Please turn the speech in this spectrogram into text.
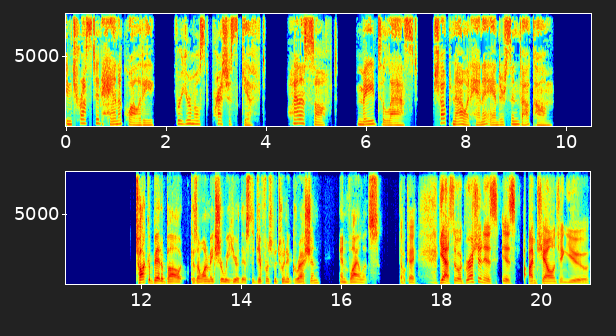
Entrusted Hanna quality for your most precious gift. Hanna Soft, made to last. Shop now at hannaandersson.com. Talk a bit about, because I want to make sure we hear this, the difference between aggression and violence. Okay. Yeah, so aggression is is I'm challenging you.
